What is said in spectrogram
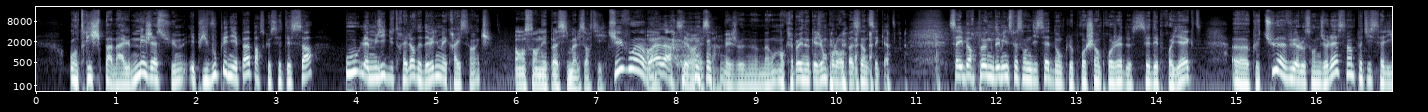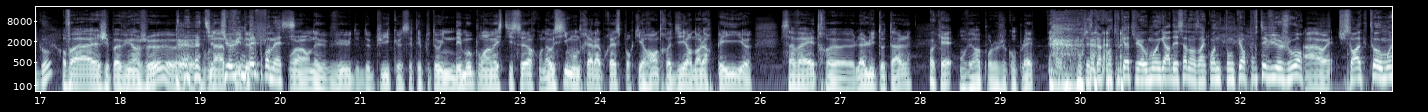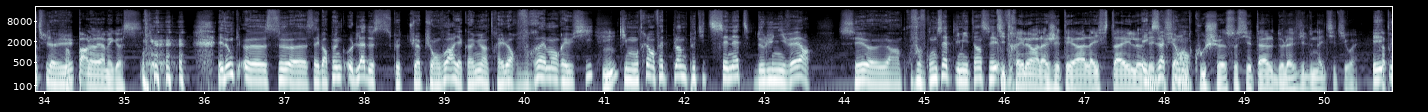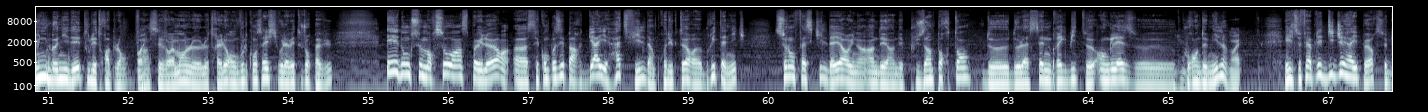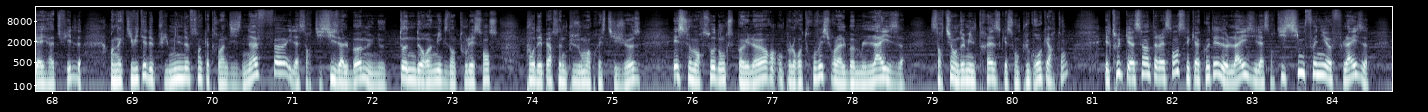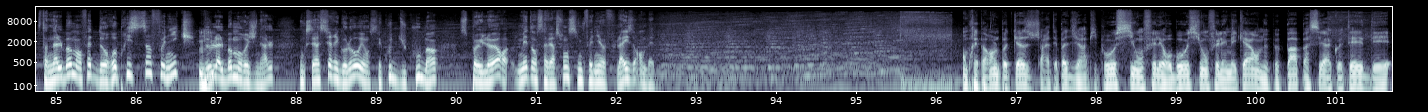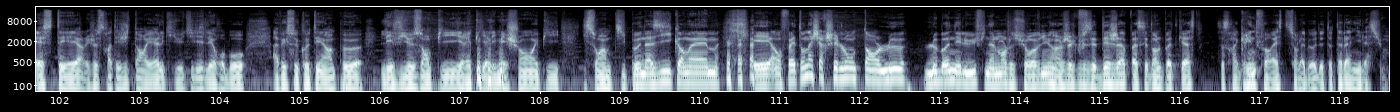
on triche pas mal, mais j'assume. Et puis vous plaignez pas parce que c'était ça ou la musique du trailer de Devil May Cry 5. On s'en est pas si mal sorti. Tu vois, voilà. c'est vrai ça. Mais je ne manquerai pas une occasion pour le repasser un de ces quatre. Cyberpunk 2077, donc le prochain projet de CD Projekt, euh, que tu as vu à Los Angeles, hein, petit Saligo. Enfin, j'ai pas vu un jeu. euh, tu, on a tu as vu une de- belle promesse. Voilà, on a vu de- depuis que c'était plutôt une démo pour investisseurs qu'on a aussi montré à la presse pour qu'ils rentrent dire dans leur pays euh, ça va être euh, la lutte totale. Ok. On verra pour le jeu complet. J'espère qu'en tout cas, tu as au moins gardé ça dans un coin de ton cœur pour tes vieux jours. Ah ouais. Tu sauras que toi, au moins, tu l'as J'en vu. parlerai à mes gosses. Et donc, euh, ce euh, Cyberpunk, au-delà de ce que tu as pu en voir, il y a quand même eu un trailer vraiment réussi Hmm. qui montrait en fait plein de petites scénettes de l'univers. C'est euh, un proof of concept limite. Hein, c'est Petit trailer à la GTA, lifestyle, des Exactement. différentes couches euh, sociétales de la ville de Night City, ouais. et une cool. bonne idée tous les trois plans. Enfin, Ouais. C'est vraiment le, le trailer. On vous le conseille si vous l'avez toujours pas vu. Et donc ce morceau, hein, spoiler, euh, c'est composé par Guy Hatfield, un producteur euh, britannique. Selon Fastkill, d'ailleurs, un des, un des plus importants de, de la scène breakbeat euh, anglaise euh, Du- courant 2000. Ouais. Et il se fait appeler DJ Hyper, ce Guy Hatfield, en activité depuis 1999. Euh, Il a sorti six albums, une tonne de remixes dans tous les sens pour des personnes plus ou moins prestigieuses. Et ce morceau, donc spoiler, on peut le retrouver sur l'album Lies, sorti en 2013, qui est son plus gros carton. Et le truc qui est assez intéressant, c'est qu'à côté de Lies, il a sorti Symphony of Lies. C'est un album en fait de reprise symphonique de Mhm. l'album original. Donc c'est assez rigolo et on s'écoute du coup, ben, spoiler, mais dans sa version Symphony of Lies en bed. En préparant le podcast, j'arrêtais pas de dire à Pipo, si on fait les robots, si on fait les mechas, on ne peut pas passer à côté des STR, les jeux de stratégie de temps réel qui utilisent les robots avec ce côté un peu euh, les vieux empires et puis il y a les méchants et puis ils sont un petit peu nazis quand même. Et en fait, on a cherché longtemps le le bon élu. Finalement, je suis revenu à un jeu que je vous ai déjà passé dans le podcast. Ce sera Green Forest sur la BO de Total Annihilation.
